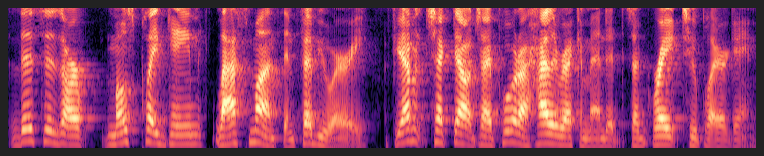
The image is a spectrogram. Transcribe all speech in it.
This is our most played game last month in February. If you haven't checked out Jaipur, I highly recommend it. It's a great two player game.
